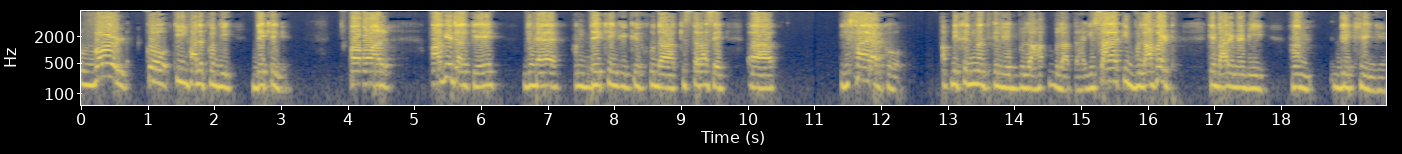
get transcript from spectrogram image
वर्ल्ड को, की हालत को भी देखेंगे। और आगे जाके जो है, हम देखेंगे कि खुदा किस तरह से यसाया को अपनी खिदमत के लिए बुला, बुलाता है। यसाया की बुलाहट के बारे में भी हम देखेंगे।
